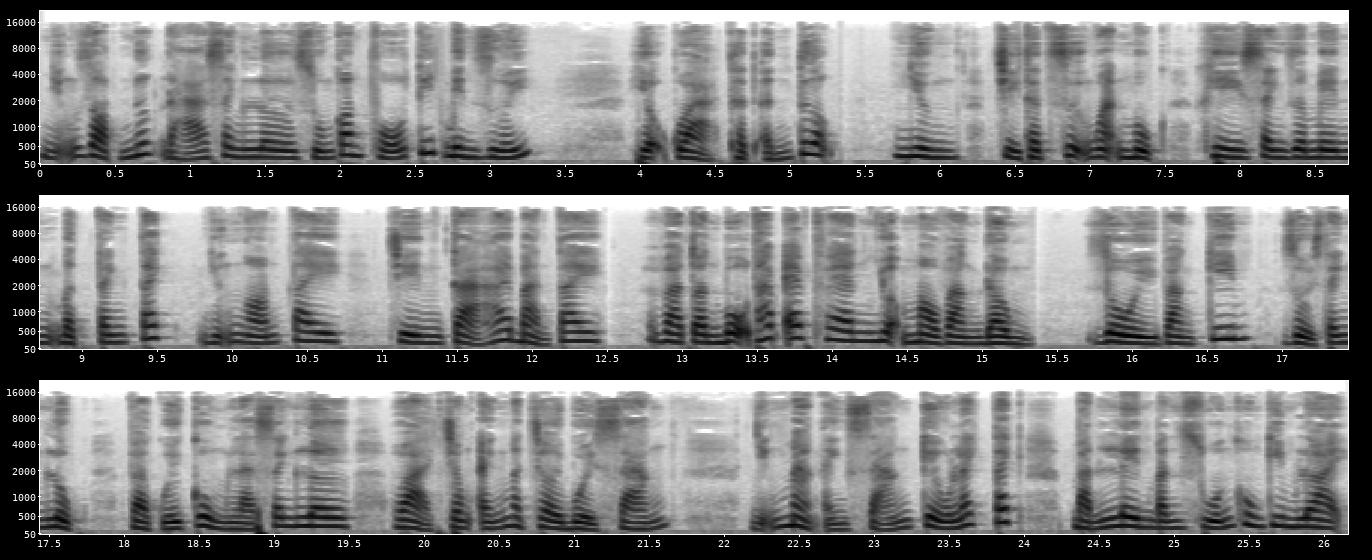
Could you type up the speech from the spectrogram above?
những giọt nước đá xanh lơ xuống con phố tít bên dưới. Hiệu quả thật ấn tượng, nhưng chỉ thật sự ngoạn mục khi Saint Germain bật tanh tách những ngón tay trên cả hai bàn tay và toàn bộ tháp Eiffel nhuộm màu vàng đồng, rồi vàng kim, rồi xanh lục và cuối cùng là xanh lơ hỏa trong ánh mặt trời buổi sáng. Những mảng ánh sáng kêu lách tách bắn lên bắn xuống khung kim loại,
